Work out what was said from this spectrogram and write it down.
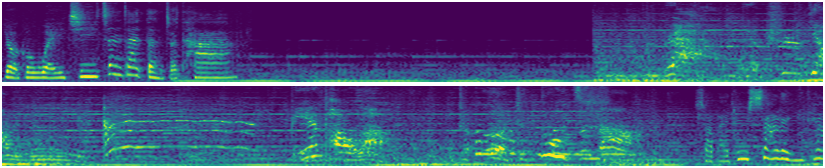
有个危机正在等着他。啊！我要吃掉你！啊！别跑了，我这饿着肚子呢。小白兔吓了一跳，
